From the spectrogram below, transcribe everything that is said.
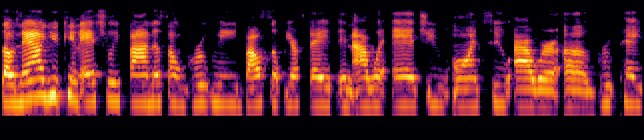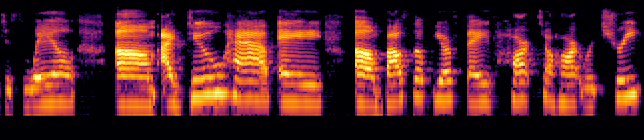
So now you can actually find us on GroupMe, Boss Up Your Faith, and I will add you onto our uh, group page as well. Um, I do have a um, Boss Up Your Faith heart to heart retreat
